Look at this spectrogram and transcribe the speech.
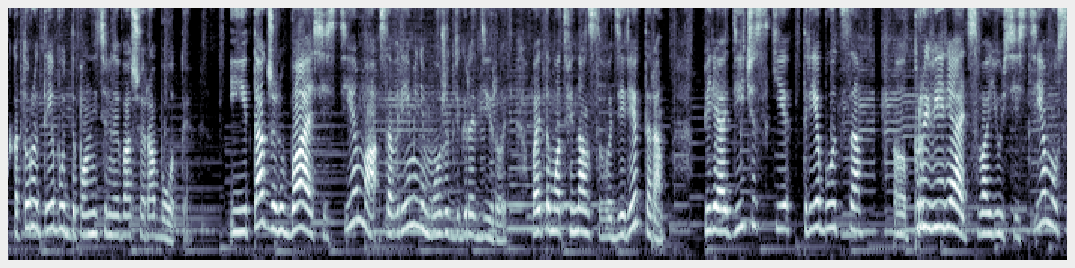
которые требуют дополнительной вашей работы – и также любая система со временем может деградировать. Поэтому от финансового директора периодически требуется э, проверять свою систему с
